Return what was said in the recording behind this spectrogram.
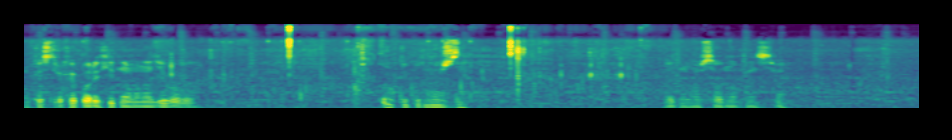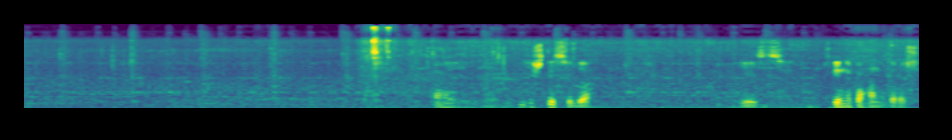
Якось трохи перехід нам наділили. Руки підмерзли. Я думаю, все одно, в принципі. Ай, їж ти сюди. Єсть. Такий непоганий, до речі.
